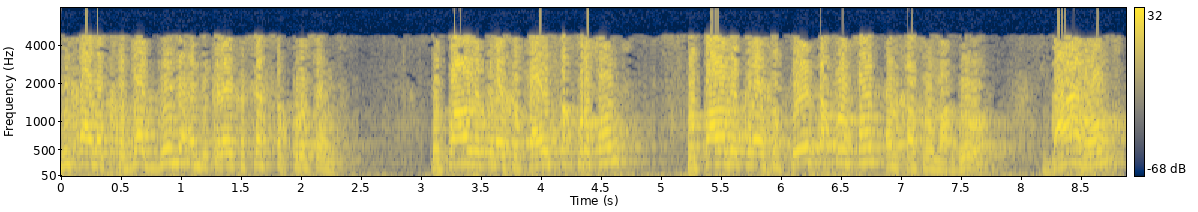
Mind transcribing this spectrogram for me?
die gaan het gebed binnen en die krijgen 60%. Bepaalde krijgen 50%. Bepaalde krijgen 40% en ga zo maar door. Daarom,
